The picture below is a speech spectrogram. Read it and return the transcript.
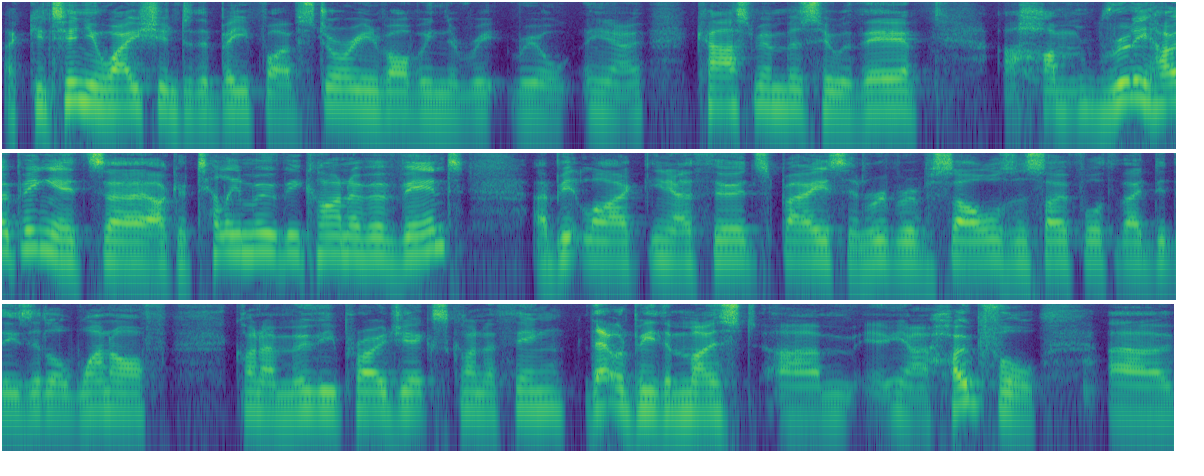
a continuation to the B5 story involving the re real, you know, cast members who were there. Uh, I'm really hoping it's uh, like a telemovie kind of event, a bit like, you know, Third Space and River of Souls and so forth. They did these little one off kind of movie projects kind of thing. That would be the most, um, you know, hopeful uh,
